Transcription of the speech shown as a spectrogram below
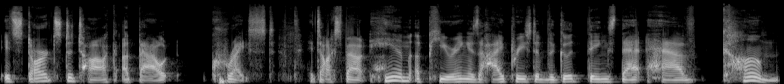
it starts to talk about Christ. It talks about him appearing as a high priest of the good things that have come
